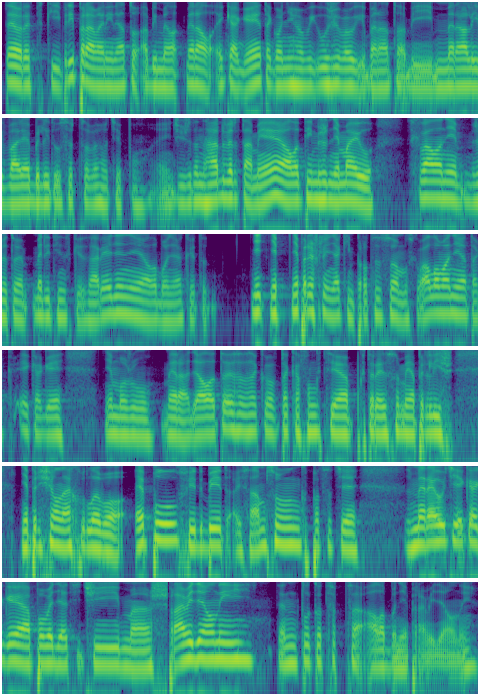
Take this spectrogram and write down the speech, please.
teoreticky pripravený na to, aby meral EKG, tak oni ho využívajú iba na to, aby merali variabilitu srdcového tepu. Čiže ten hardware tam je, ale tým, že nemajú schválenie, že to je medicínske zariadenie alebo nejaké to ne, ne, neprešli nejakým procesom schvalovania, tak EKG nemôžu merať. Ale to je zase ako taká funkcia, ktorej som ja príliš neprišiel na chud, lebo Apple, Fitbit, aj Samsung v podstate zmerajú ti EKG a povedia ti, či máš pravidelný ten tlkot srdca alebo nepravidelný.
